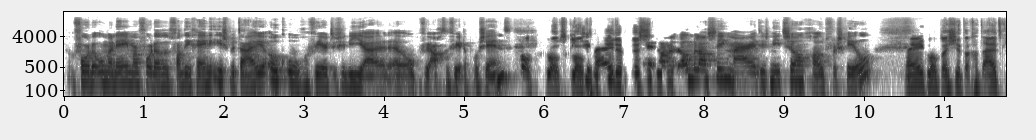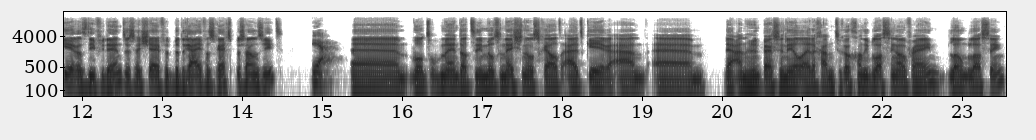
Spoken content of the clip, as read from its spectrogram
voor de ondernemer, voordat het van diegene is, betaal je ook ongeveer tussen die uh, ongeveer 48 procent. Klopt, klopt, klopt. Dus nee, dus, dus, dan een loonbelasting, maar het is niet zo'n groot verschil. Nee, klopt. Als je het gaat uitkeren als dividend, dus als je even het bedrijf als rechtspersoon ziet. Ja. Um, want op het moment dat die multinationals geld uitkeren aan, um, ja, aan hun personeel, hè, daar gaat natuurlijk ook gewoon die belasting overheen, loonbelasting.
